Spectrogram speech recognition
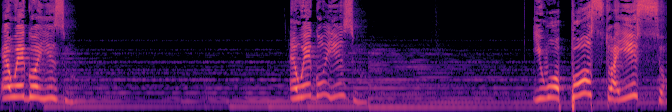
É o egoísmo. É o egoísmo. E o oposto a isso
